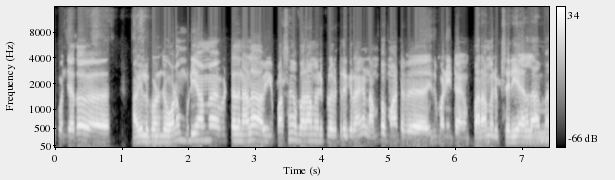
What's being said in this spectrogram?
கொஞ்சம் ஏதோ அவங்களுக்கு கொஞ்சம் உடம்பு முடியாம விட்டதுனால அவங்க பசங்க பராமரிப்புல விட்டுருக்காங்க நம்ம மாட்டை இது பண்ணிட்டாங்க. பராமரிப்பு சரியா இல்லாம.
